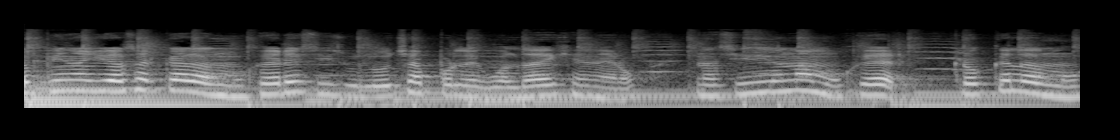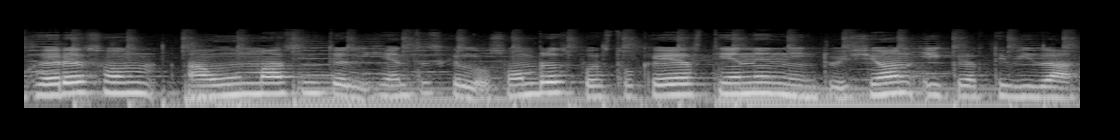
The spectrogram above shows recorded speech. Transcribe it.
¿Qué opino yo acerca de las mujeres y su lucha por la igualdad de género? Nací de una mujer. Creo que las mujeres son aún más inteligentes que los hombres, puesto que ellas tienen intuición y creatividad.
